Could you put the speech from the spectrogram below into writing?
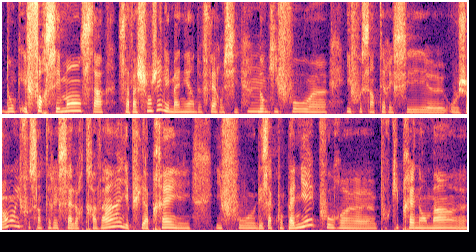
Donc, et forcément, ça, ça va changer les manières de faire aussi. Mm. Donc, il faut, il faut s'intéresser aux gens, il faut s'intéresser à leur travail, et puis après, il, il faut les accompagner pour, pour qu'ils prennent en main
